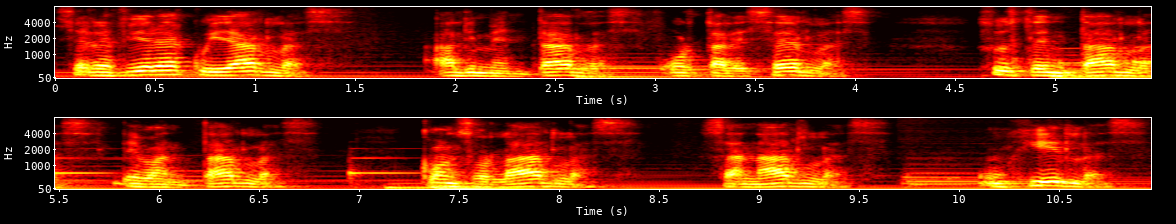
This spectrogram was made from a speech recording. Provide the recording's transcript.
Se refiere a cuidarlas, alimentarlas, fortalecerlas, sustentarlas, levantarlas, consolarlas, sanarlas, ungirlas,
